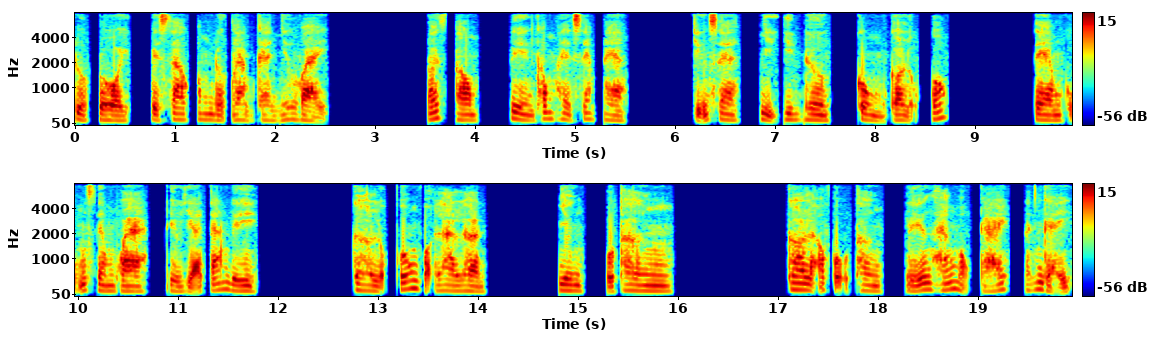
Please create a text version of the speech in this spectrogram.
Được rồi, vì sao không được làm càng như vậy? Nói xong, liền không hề xem nàng. Chuyển sang nhị di nương cùng cơ lục phốt. Xem cũng xem qua, đều giải tán đi. Cơ lục vốn vội la lên. Nhưng phụ thân... Cơ lão phụ thân liền hắn một cái, đánh gãy.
